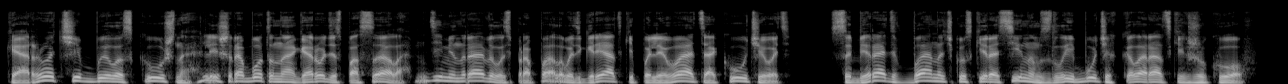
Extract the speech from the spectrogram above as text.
Короче, было скучно, лишь работа на огороде спасала. Диме нравилось пропалывать грядки, поливать, окучивать собирать в баночку с керосином злоебучих колорадских жуков.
